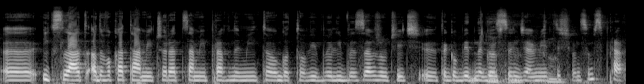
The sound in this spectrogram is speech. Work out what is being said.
e, x lat adwokatami czy radcami prawnymi, to gotowi byliby zarzucić tego biednego Jasne, sędziami tak. tysiącem spraw.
